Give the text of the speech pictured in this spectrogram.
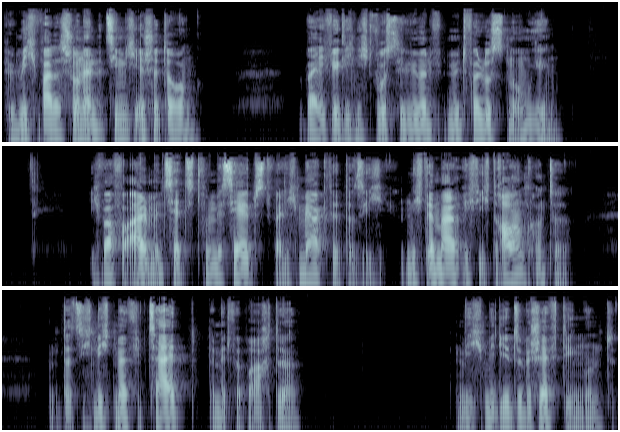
Für mich war das schon eine ziemliche Erschütterung, weil ich wirklich nicht wusste, wie man mit Verlusten umging. Ich war vor allem entsetzt von mir selbst, weil ich merkte, dass ich nicht einmal richtig trauern konnte und dass ich nicht mehr viel Zeit damit verbrachte, mich mit ihr zu beschäftigen und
